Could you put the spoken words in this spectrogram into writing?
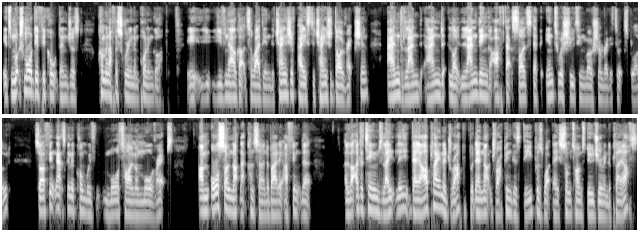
It's much more difficult than just coming off a screen and pulling up. It, you've now got to add in the change of pace, to change the direction, and land and like landing off that sidestep into a shooting motion ready to explode. So I think that's going to come with more time and more reps. I'm also not that concerned about it. I think that a lot of the teams lately, they are playing a drop, but they're not dropping as deep as what they sometimes do during the playoffs.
